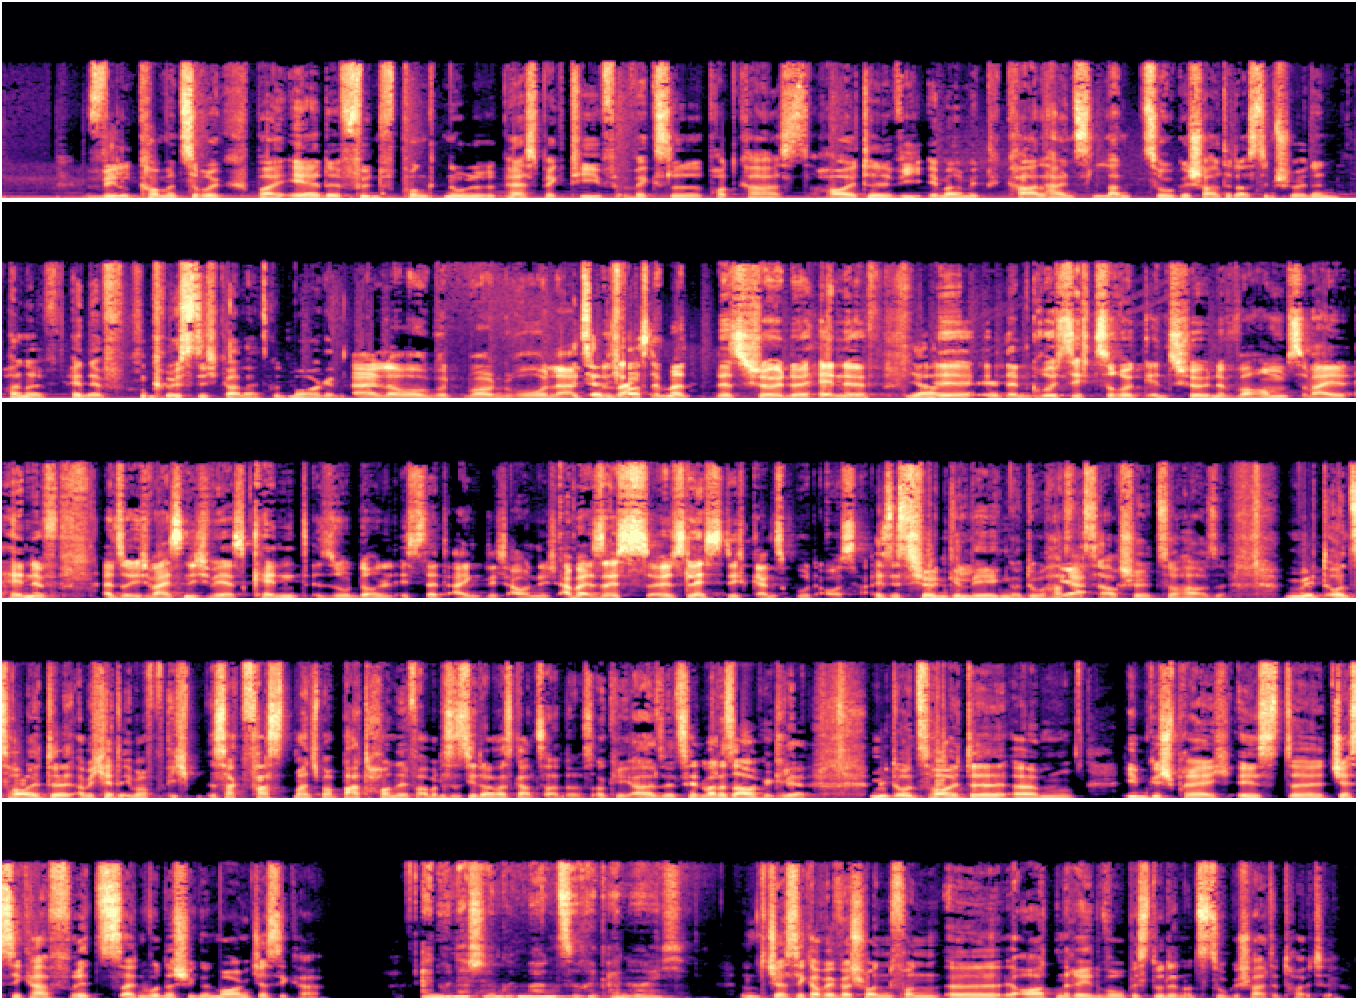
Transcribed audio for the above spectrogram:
Willkommen zurück bei Erde 5.0 Perspektivwechsel Podcast. Heute, wie immer, mit Karl-Heinz Land zugeschaltet aus dem schönen Hennef. Hennef. Grüß dich, Karl-Heinz. Guten Morgen. Hallo, guten Morgen, Roland. Du sagst immer das schöne Hennef. Ja. Äh, äh, dann grüß dich zurück ins schöne Worms, weil Hennef, also ich weiß nicht, wer es kennt. So doll ist das eigentlich auch nicht. Aber es ist, es lässt sich ganz gut aushalten. Es ist schön gelegen und du hast ja. es auch schön zu Hause. Mit uns uns heute, aber ich hätte immer, ich sag fast manchmal Bad Honnef, aber das ist wieder was ganz anderes. Okay, also jetzt hätten wir das auch geklärt. Mit uns heute ähm, im Gespräch ist äh, Jessica Fritz. Einen wunderschönen guten Morgen, Jessica. Einen wunderschönen guten Morgen zurück an euch. Und Jessica, wenn wir schon von äh, Orten reden, wo bist du denn uns zugeschaltet heute?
